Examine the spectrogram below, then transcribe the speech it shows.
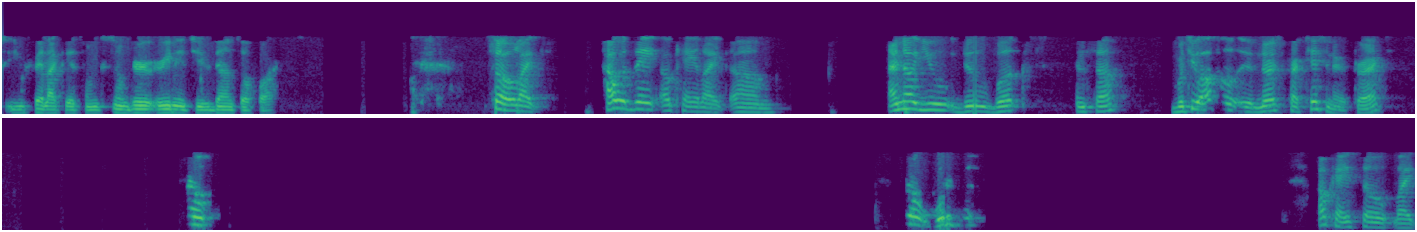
to you feel like there's some some good reading that you've done so far? So like, how would they? Okay, like um, I know you do books and stuff, but you also a nurse practitioner, correct? So so what is the Okay, so like,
